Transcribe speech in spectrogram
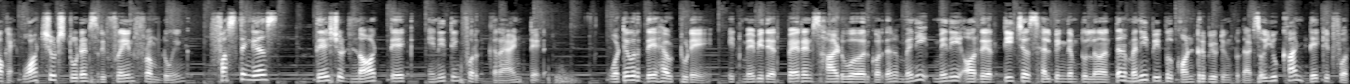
Okay, what should students refrain from doing? First thing is they should not take anything for granted. Whatever they have today, it may be their parents' hard work, or there are many, many, or their teachers helping them to learn. There are many people contributing to that. So you can't take it for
